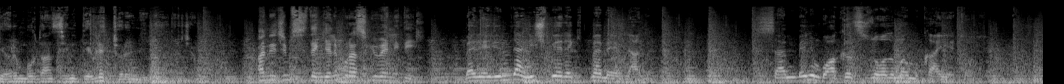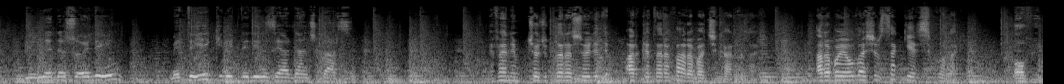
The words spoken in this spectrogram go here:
Yarın buradan seni devlet töreniyle öldüreceğim. Anneciğim siz de gelin burası güvenli değil. Ben evimden hiçbir yere gitmem evladım. Sen benim bu akılsız oğluma mukayyet ol. Birine de söyleyin, Mete'yi kilitlediğiniz yerden çıkarsın. Efendim çocuklara söyledim arka tarafa araba çıkardılar. Arabaya ulaşırsak gerisi kolay. Aferin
